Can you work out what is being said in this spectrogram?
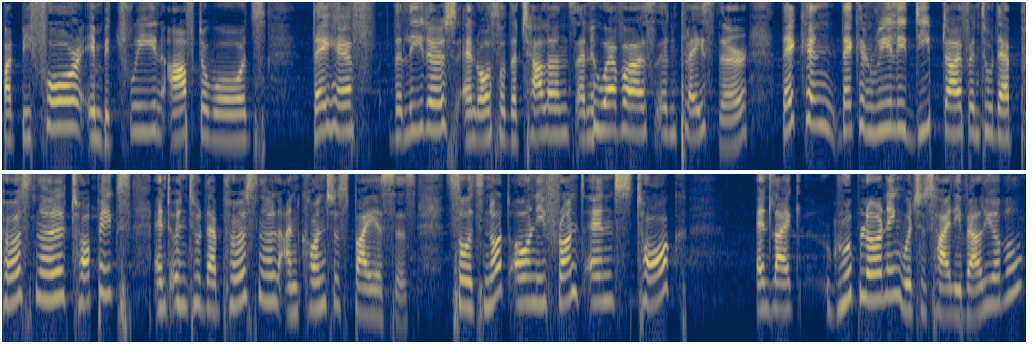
but before, in between, afterwards, they have the leaders and also the talents and whoever is in place there, they can, they can really deep dive into their personal topics and into their personal unconscious biases. So it's not only front end talk and like group learning, which is highly valuable,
